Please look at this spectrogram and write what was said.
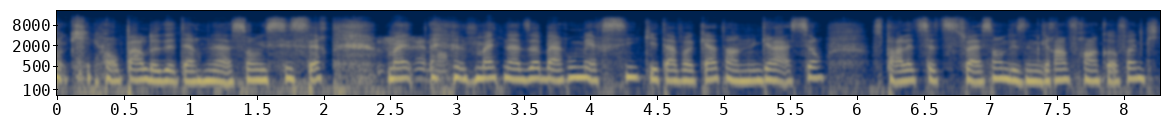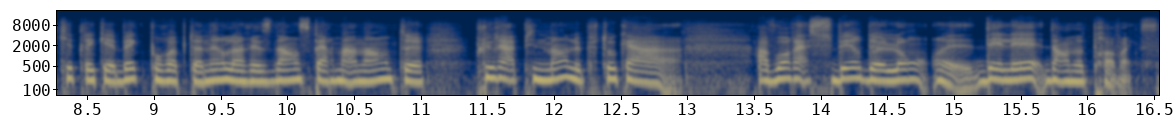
OK, on parle de détermination ici, certes. Maître Nadia Barou, merci, qui est avocate en immigration. On se parlait de cette situation des immigrants francophones qui quittent le Québec pour obtenir leur résidence permanente euh, plus rapidement, le plutôt qu'à avoir à subir de longs euh, délais dans notre province.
